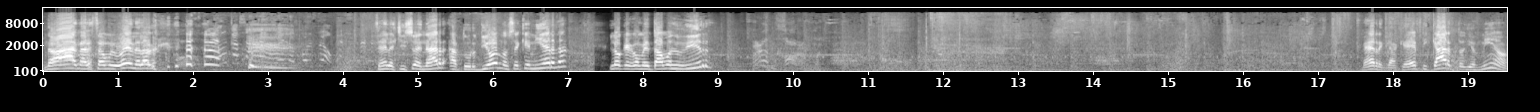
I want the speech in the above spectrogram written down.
No, Nar está muy bueno, loco. Este es el hechizo de Nar. Aturdió, no sé qué mierda. Lo que comentamos de Udir. Verga, qué picarto, Dios mío.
